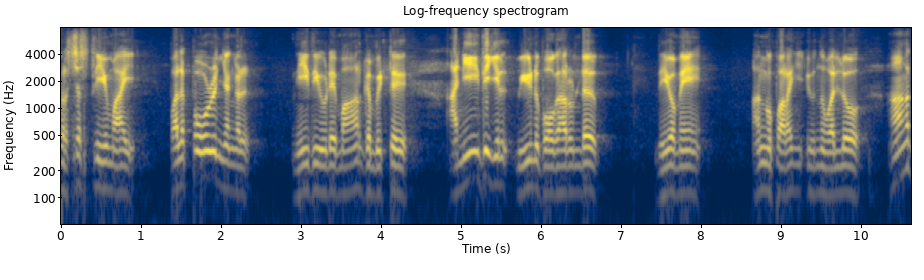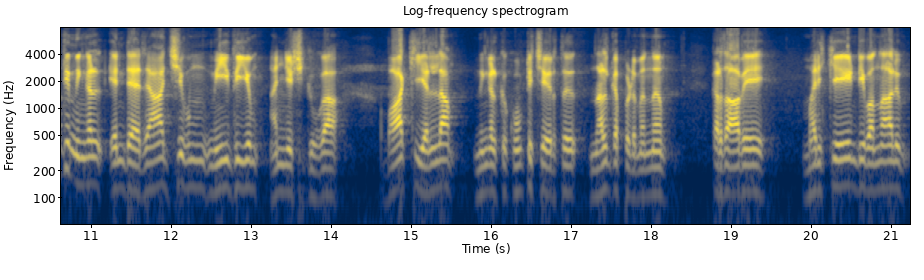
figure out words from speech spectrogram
പ്രശസ്തിയുമായി പലപ്പോഴും ഞങ്ങൾ നീതിയുടെ മാർഗം വിട്ട് അനീതിയിൽ വീണു പോകാറുണ്ട്. ദൈവമേ അങ്ങ് പറയുന്നുവല്ലോ ആദ്യം നിങ്ങൾ എന്റെ രാജ്യവും നീതിയും അന്വേഷിക്കുക. ബാക്കിയെല്ലാം നിങ്ങൾക്ക് കൂട്ടിച്ചേർത്ത് നൽകപ്പെടുമെന്ന്. കർത്താവെ മരിക്കേണ്ടി വന്നാലും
